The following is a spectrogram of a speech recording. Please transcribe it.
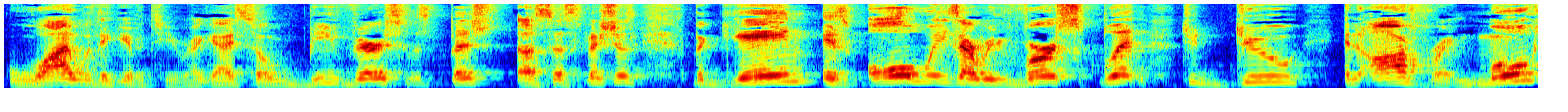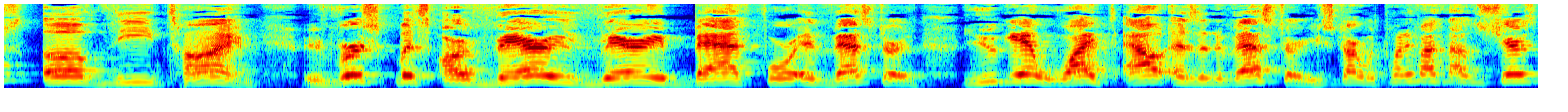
why would they give it to you, right, guys? So be very suspicious. Uh, suspicious. The game is always a reverse split to do an offering. Most of the time, reverse splits are very, very bad for investors. You get wiped out as an investor. You start with 25,000 shares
